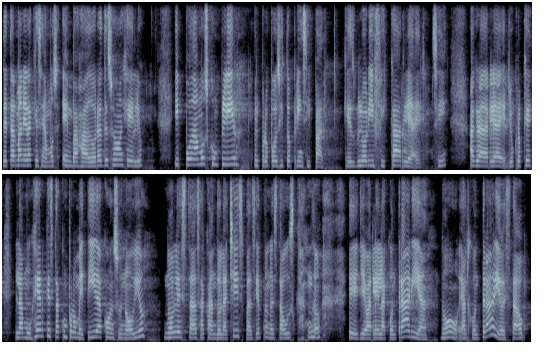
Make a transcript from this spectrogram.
de tal manera que seamos embajadoras de su evangelio y podamos cumplir el propósito principal, que es glorificarle a él, ¿sí? Agradarle a él. Yo creo que la mujer que está comprometida con su novio no le está sacando la chispa, ¿cierto? No está buscando eh, llevarle la contraria, no, al contrario, está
